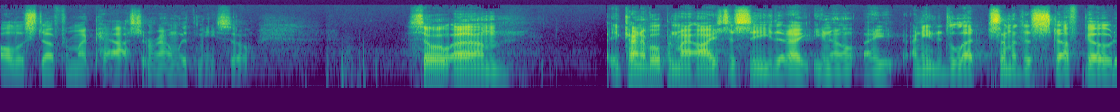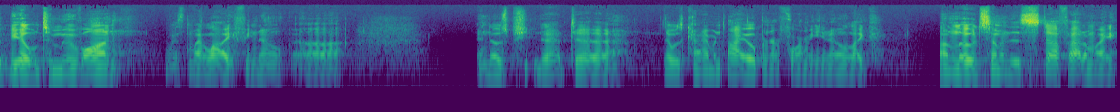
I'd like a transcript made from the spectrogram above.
all the stuff from my past around with me. So so um, it kind of opened my eyes to see that I, you know, I, I needed to let some of this stuff go to be able to move on with my life, you know. Uh, and those that uh, that was kind of an eye opener for me, you know, like unload some of this stuff out of my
